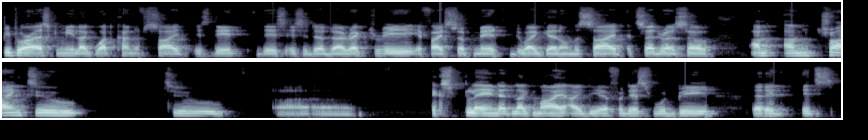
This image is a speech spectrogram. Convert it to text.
people are asking me like what kind of site is this? Is it a directory? If i submit do i get on the site etc so i'm i'm trying to to uh, explain that like my idea for this would be that it it's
